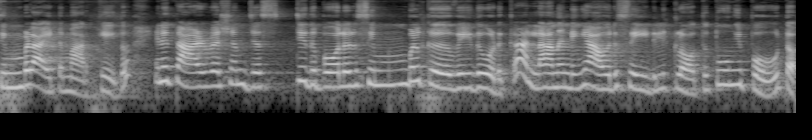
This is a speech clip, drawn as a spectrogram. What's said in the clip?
സിമ്പിളായിട്ട് മാർക്ക് ചെയ്തു. ഇനി താഴ്വശം ജസ്റ്റ് ഇതുപോലെ ഒരു സിമ്പിൾ കേവ് ചെയ്ത് കൊടുക്കുക. അല്ലാന്നുണ്ടെങ്കിൽ ആ ഒരു സൈഡിൽ ക്ലോത്ത് തൂങ്ങിപ്പോകും കേട്ടോ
